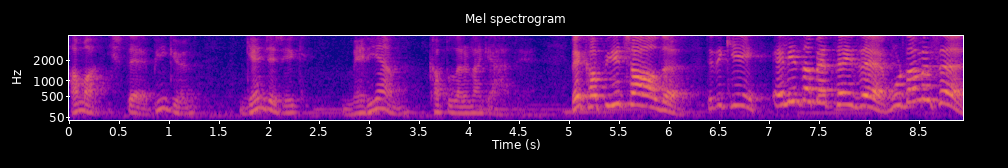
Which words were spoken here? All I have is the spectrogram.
Ama işte bir gün gencecik Meryem kapılarına geldi. Ve kapıyı çaldı. Dedi ki Elizabeth teyze burada mısın?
